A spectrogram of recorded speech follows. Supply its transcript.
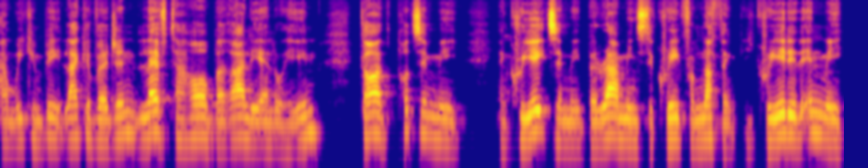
and we can be like a virgin. Lev tahor barali Elohim. God puts in me and creates in me. Bara means to create from nothing. He created in me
